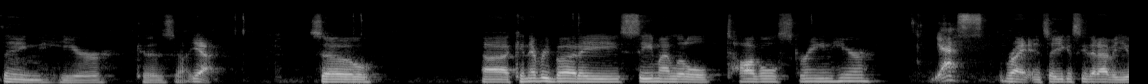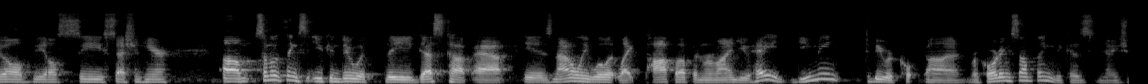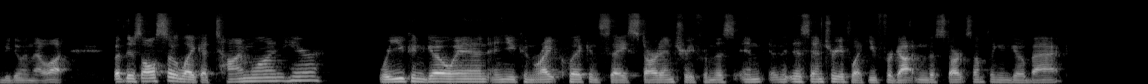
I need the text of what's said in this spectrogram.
thing here because, uh, yeah. So uh, can everybody see my little Toggl screen here? Yes. Right. And so you can see that I have a ULVLC session here. Um, some of the things that you can do with the desktop app is not only will it like pop up and remind you, hey, do you mean to be reco uh, recording something? Because you know you should be doing that a lot. But there's also like a timeline here where you can go in and you can right click and say start entry from this in this entry if like you've forgotten to start something and go back.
